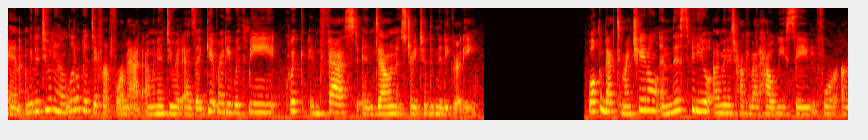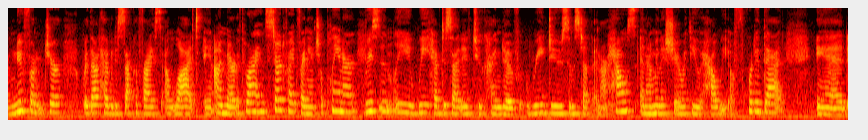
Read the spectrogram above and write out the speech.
and I'm going to do it in a little bit different format. I'm going to do it as a get ready with me, quick and fast, and down straight to the nitty gritty. Welcome back to my channel. In this video, I'm going to talk about how we saved for our new furniture without having to sacrifice a lot. And I'm Meredith Ryan, Certified Financial Planner. Recently, we have decided to kind of redo some stuff in our house, and I'm going to share with you how we afforded that and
